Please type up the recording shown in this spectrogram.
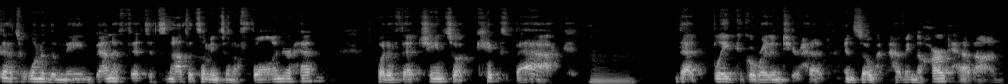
that's one of the main benefits. It's not that something's going to fall on your head, but if that chainsaw kicks back, mm. that blade could go right into your head. And so having the hard hat on,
